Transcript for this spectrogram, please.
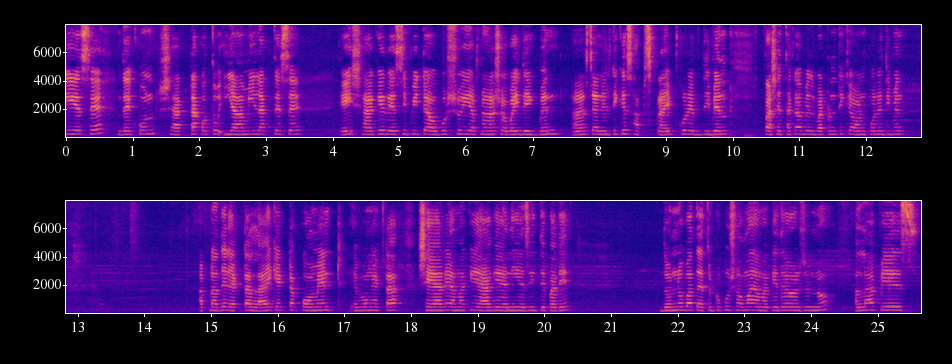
গিয়েছে। দেখুন, শাকটা কত ইয়ামি লাগতেছে। এই শাকের রেসিপিটা অবশ্যই আপনারা সবাই দেখবেন আর চ্যানেলটিকে সাবস্ক্রাইব করে দিবেন। পাশে থাকা বেল বাটনটিকে অন করে দিবেন। আপনাদের একটা লাইক একটা কমেন্ট এবং একটা শেয়ারে আমাকে আগে নিয়ে যেতে পারে। ধন্যবাদ এতটুকু সময় আমাকে দেওয়ার জন্য। আল্লাহ হাফেজ।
